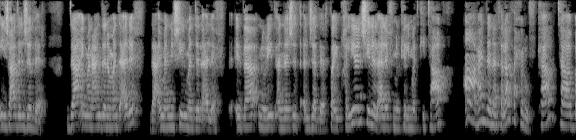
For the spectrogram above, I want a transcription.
إيجاد الجذر. دائما عندنا مد ألف دائما نشيل مد الألف إذا نريد أن نجد الجذر. طيب خلينا نشيل الألف من كلمة كتاب. آه عندنا ثلاثة حروف. كتب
